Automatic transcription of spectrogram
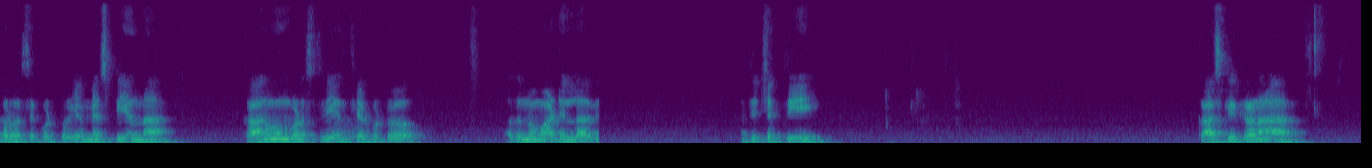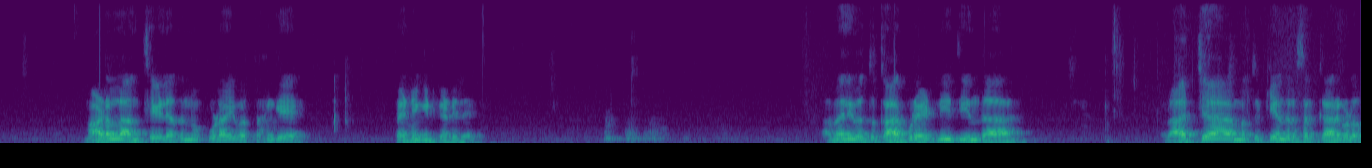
ಭರವಸೆ ಕೊಟ್ಟು ಎಂ ಎಸ್ ಪಿಯನ್ನು ಕಾನೂನುಗೊಳಿಸ್ತೀವಿ ಅಂತ ಹೇಳ್ಬಿಟ್ಟು ಅದನ್ನು ಮಾಡಿಲ್ಲ. ವಿದ್ಯುಚ್ಛಕ್ತಿ ಖಾಸಗೀಕರಣ ಮಾಡಲ್ಲ ಅಂತ ಹೇಳಿ ಅದನ್ನು ಕೂಡ ಇವತ್ತು ಹಾಗೆ ಪೆಂಡಿಂಗ್ ಇಟ್ಕೊಂಡಿದೆ. ಆಮೇಲೆ ಇವತ್ತು ಕಾರ್ಪೊರೇಟ್ ನೀತಿಯಿಂದ ರಾಜ್ಯ ಮತ್ತು ಕೇಂದ್ರ ಸರ್ಕಾರಗಳು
